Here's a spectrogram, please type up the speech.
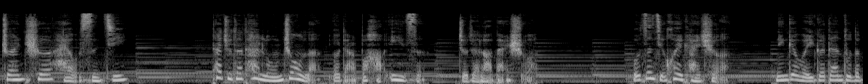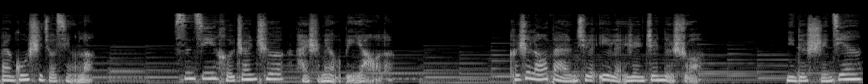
专车，还有司机。他觉得太隆重了，有点不好意思，就对老板说：“我自己会开车，您给我一个单独的办公室就行了，司机和专车还是没有必要了。”可是老板却一脸认真的说：“你的时间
